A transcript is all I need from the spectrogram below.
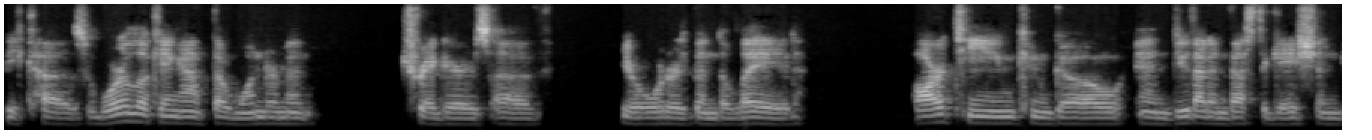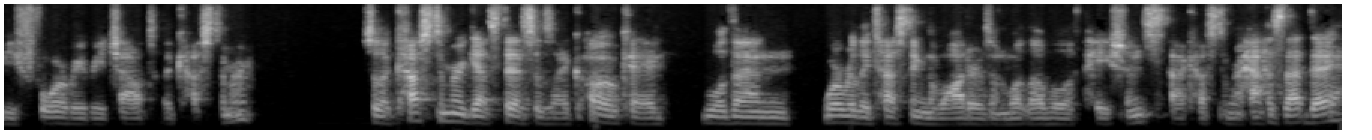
because we're looking at the wonderment triggers of your order has been delayed. Our team can go and do that investigation before we reach out to the customer. So the customer gets this is like, oh, okay, well, then we're really testing the waters on what level of patience that customer has that day.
